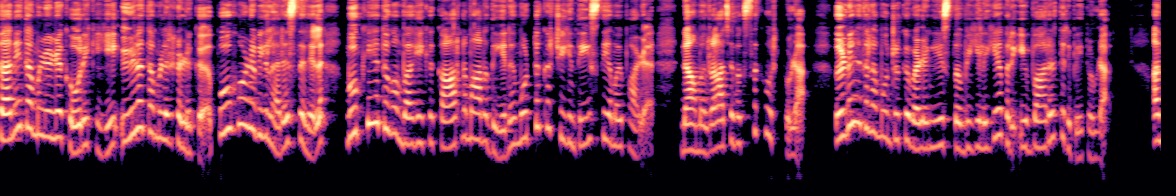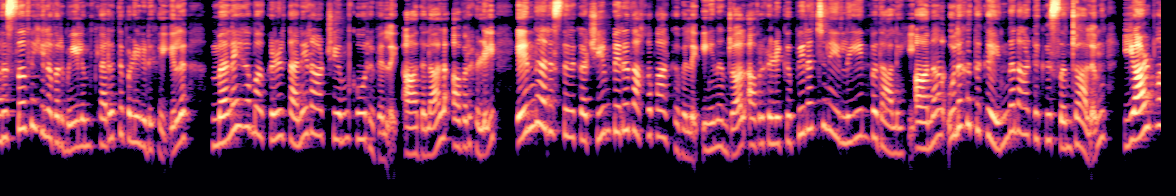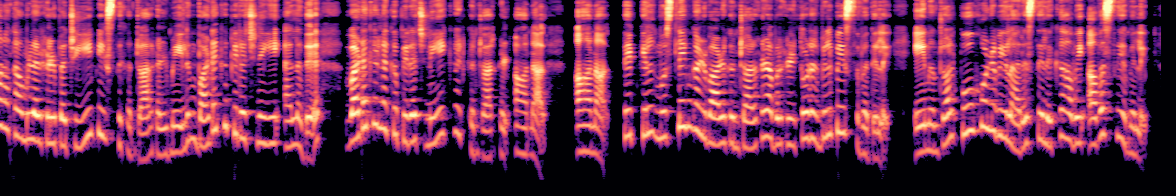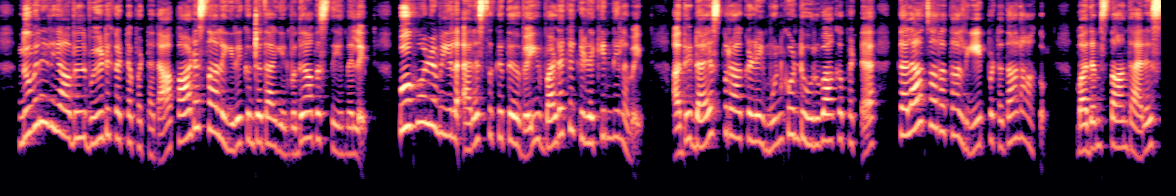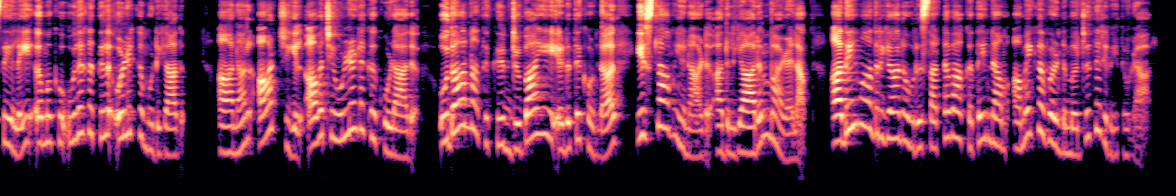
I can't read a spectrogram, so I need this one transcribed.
தனித்தமிழீழ கோரிக்கையே ஈழத்தமிழர்களுக்கு பூகோளவியல் அரசியலில் முக்கியத்துவம் வகிக்க காரணமானது என முட்டுக்கட்சியின் தேசிய அமைப்பாளர் நாமல் ராஜபக்ச கூறியுள்ளார். இணையதளம் ஒன்றுக்கு வழங்கிய செவ்வியிலேயே அவர் இவ்வாறு தெரிவித்துள்ளார். அந்த சேவையில் அவர் மேலும் கருத்து வெளியிடுகையில் மலையக மக்கள் தனிராட்சியம் கோரவில்லை ஆதலால் அவர்களை எந்த அரசியல் கட்சியும் பெரிதாக பார்க்கவில்லை. ஏனென்றால் அவர்களுக்கு பிரச்சனை இல்லை என்பதாலேயே. ஆனால் உலகத்துக்கு எந்த நாட்டுக்கு சென்றாலும் யாழ்ப்பாண தமிழர்கள் பற்றியே பேசுகின்றார்கள். மேலும் வடக்கு பிரச்சனையை அல்லது வடகிழக்கு பிரச்சனையை கேட்கின்றார்கள். ஆனால் ஆனால் தெற்கில் முஸ்லிம்கள் வாழ்கின்றார்கள் அவர்கள் தொடர்பில் பேசுவதில்லை. ஏனென்றால் பூகோளவியல் அரசியலுக்கு அவை அவசியமில்லை. நுவரெலியாவில் வீடு கட்டப்பட்டதா பாடசாலை இருக்கின்றதா என்பது அவசியமில்லை. பூகோளவியல் அரசுக்கு தேவை வடக்கு கிழக்கின் நிலைமை. அது டயஸ்புராக்களை முன்கொண்டு உருவாக்கப்பட்ட கலாச்சாரத்தால் ஏற்பட்டதால் ஆகும். மதம் சார்ந்த அரசியலை எமக்கு உலகத்தில் ஒழிக்க முடியாது. ஆனால் ஆட்சியில் அவற்றை உள்ளடக்க கூடாது. உதாரணத்துக்கு துபாயை எடுத்துக்கொண்டால் இஸ்லாமிய நாடு அதில் யாரும் வாழலாம். அதே மாதிரியான ஒரு சட்டவாக்கத்தை நாம் அமைக்க வேண்டும் என்று தெரிவித்துள்ளார்.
